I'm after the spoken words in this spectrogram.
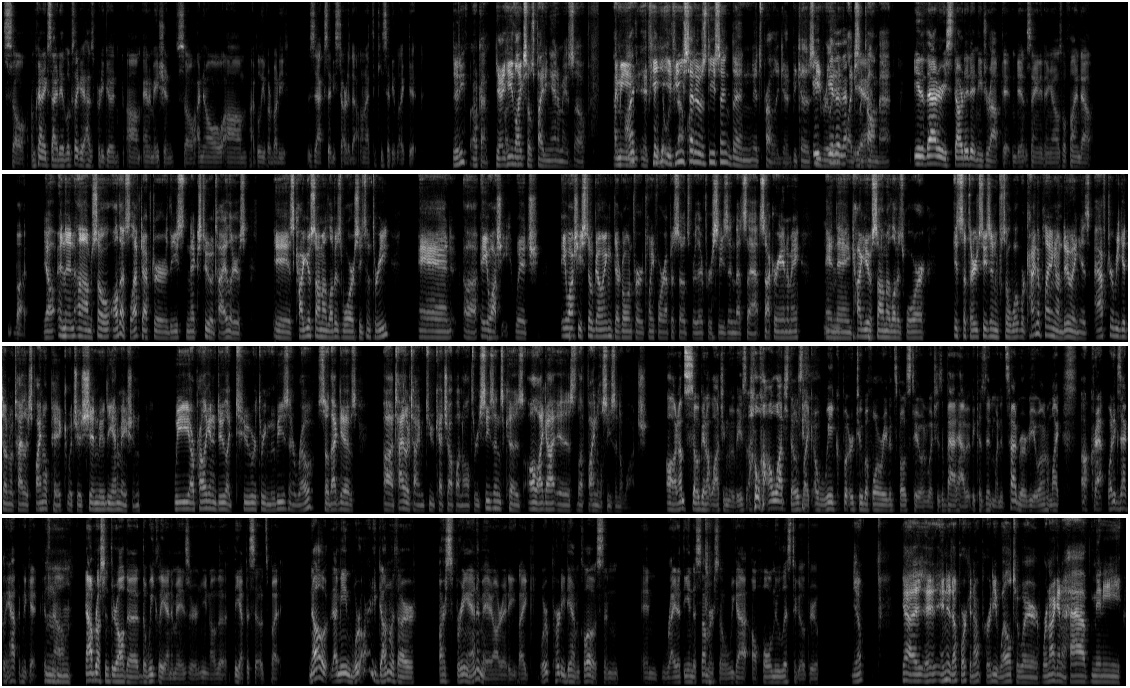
So I'm kind of excited. It looks like it has pretty good um, animation. So I know, um, I believe our buddy Zach said he started that one. I think he said he liked it. Did he? Okay. Yeah, he likes those fighting animes. So, I mean, if he think it was if he that said one. it was decent, then it's probably good because he E- really either that- likes the yeah. combat. Either that or he started it and he dropped it and didn't say anything else. We'll find out. But Yeah, and then um, so all that's left after these next two of Tyler's is Kaguya-sama Love Is War season three, and uh, Aoashi, which Aoashi is still going. They're going for 24 episodes for their first season. That's that soccer anime. mhm. And then Kaguya-sama Love is War. It's the third season. So what we're kind of planning on doing is after we get done with Tyler's final pick, which is Shenmue the animation, we are probably going to do like two or three movies in a row. So that gives uh, Tyler time to catch up on all three seasons because all I got is the final season to watch. Oh, and I'm so good at watching movies. I'll, I'll watch those like a week or two before we're even supposed to, and which is a bad habit because then when it's time to review, I'm like, oh crap, what exactly happened again? Because now, Mhm. now I'm rushing through all the the weekly animes or you know the the episodes. But no, I mean we're already done with our our spring anime already. Like we're pretty damn close, and and right at the end of summer, so we got a whole new list to go through. Yep. Yeah, it, it ended up working out pretty well to where we're not going to have many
